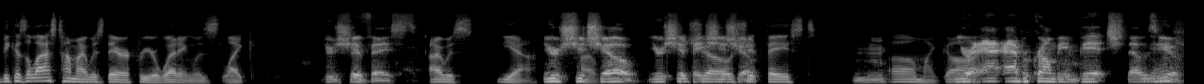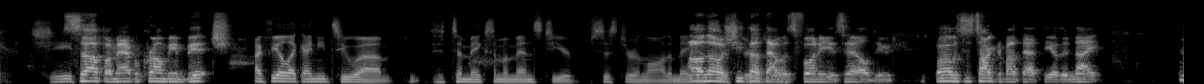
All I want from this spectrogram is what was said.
because the last time i was there for your wedding was like You're shit faced. i was yeah You're a shit Uh, show. You're a shit faced shit faced Mhm. oh my god You're a- Abercrombie and bitch. That was you. Jesus. Sup? I'm Abercrombie and bitch. i feel like i need to um to make some amends to your sister-in-law to make Oh no, she thought that was funny as hell, dude. But I was just talking about that the other night.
